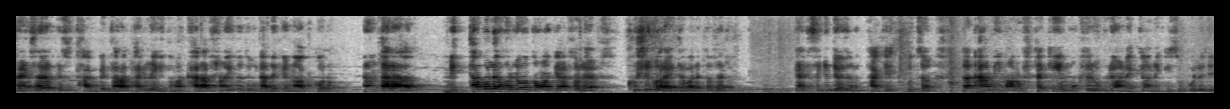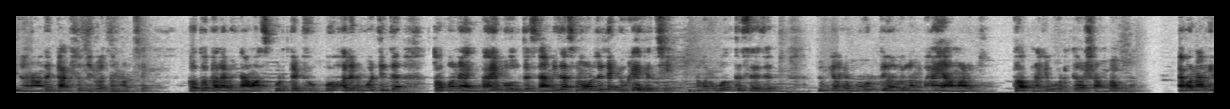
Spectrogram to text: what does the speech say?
ফ্রেন্ড সার্কেল কিছু থাকবে, তারা থাকলে তোমার খারাপ সময় কিন্তু তুমি তাদেরকে নক করো? কারণ তারা মিথ্যা বলে হলেও তোমাকে আসলে খুশি করাইতে পারে। তাদের দুজন থাকে, বুঝছ? কারণ আমি মানুষটা কি, মুখের উপরে অনেককে অনেক কিছু বলে দিই। যখন আমাদের ডাকসু নির্বাচন হচ্ছে। গতকাল আমি নামাজ পড়তে ঢুকবো হলের মসজিদে, তখন এক ভাই বলতেছে, আমি জাস্ট মসজিদে ঢুকে গেছি। তখন বলতেছে যে, তুমি কি আমাকে ভোট দিও? আমি বললাম, ভাই, আমার তো আপনাকে ভোট দেওয়া সম্ভব না। এখন আমি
